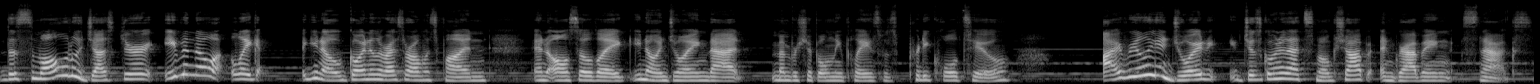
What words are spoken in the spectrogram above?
the small little gesture, even though like, you know, going to the restaurant was fun and also like, you know, enjoying that membership only place was pretty cool too I really enjoyed just going to that smoke shop and grabbing snacks.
